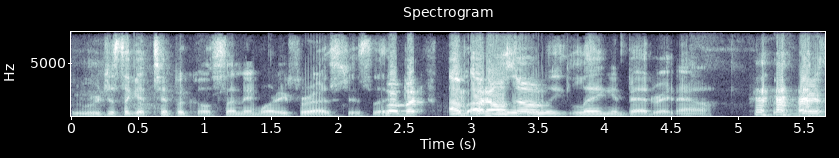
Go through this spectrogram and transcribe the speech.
we're just like a typical Sunday morning for us. Just like But but, I'm, but I'm also literally laying in bed right now. there's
